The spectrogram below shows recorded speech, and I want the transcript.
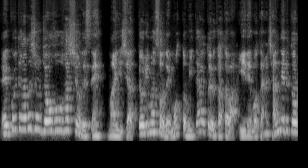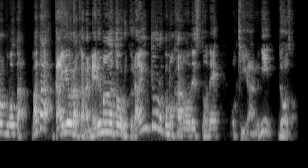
えー、こういった形の情報発信をですね、毎日やっておりますので、もっと見たいという方は、いいねボタンやチャンネル登録ボタン、また概要欄からメルマガ登録、LINE 登録も可能ですので、お気軽にどうぞ。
